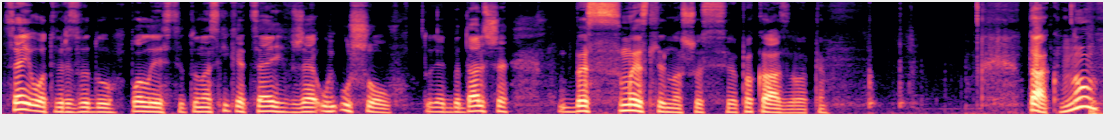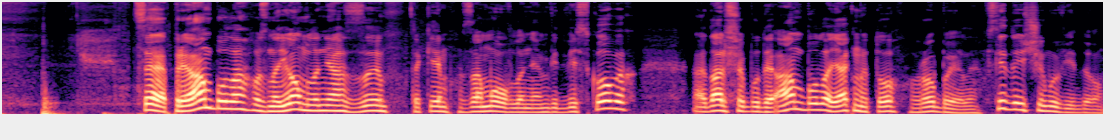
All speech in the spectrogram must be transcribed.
цей отвір зведу по листі, то наскільки цей вже ушов. Тут якби далі безсмислено щось показувати. Так, ну, це преамбула, ознайомлення з таким замовленням від військових. Далі буде амбула, як ми то робили. В слідуючому відео.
